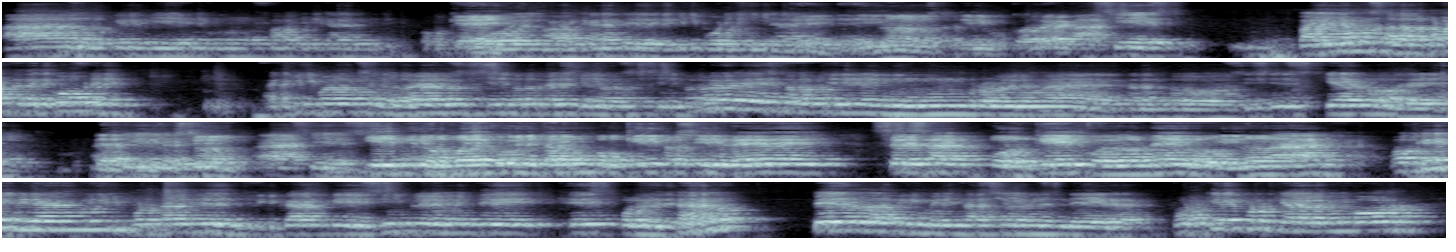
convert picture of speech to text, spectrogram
a lo que viene como fabricante okay. o el fabricante del equipo original. Okay, ahí no nos salimos, correcto. Así es. Vayamos a la parte de cofre. Aquí podemos encontrar los 103 y los 109. Esto no tiene ningún problema, tanto si es izquierdo o derecho. De aplicación. Así es. Y, nos puedes comentar un poquito, así breve, César, por qué el color negro y no naranja. Ok, mira, es muy importante identificar que simplemente es poliuretano, pero la pigmentación es negra. ¿Por qué? Porque a lo mejor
